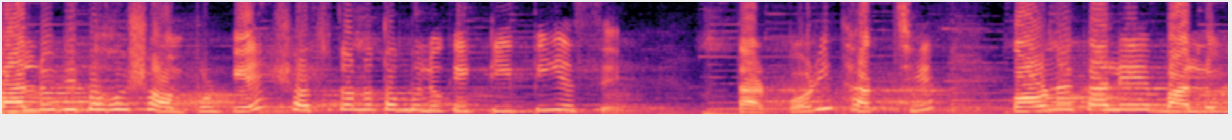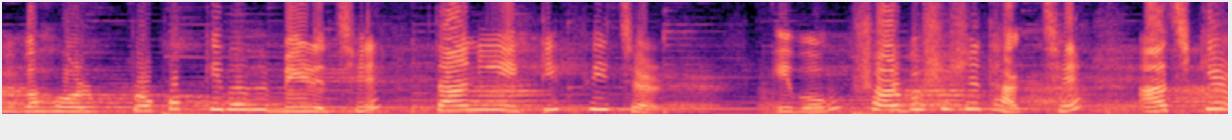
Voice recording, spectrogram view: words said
বাল্যবিবাহ সম্পর্কে সচেতনতামূলক একটি পিএসএ। তারপরই থাকছে করোনাকালে বাল্যবিবাহর প্রকোপ কীভাবে বেড়েছে তা নিয়ে একটি ফিচার এবং সর্বশেষে থাকছে আজকের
